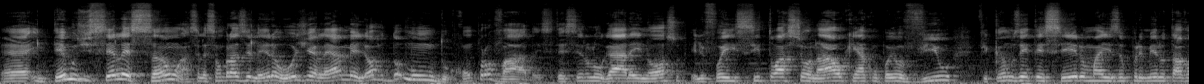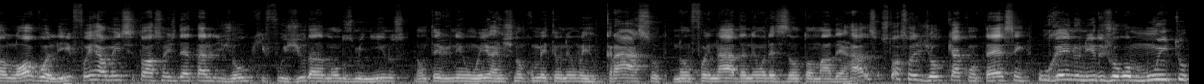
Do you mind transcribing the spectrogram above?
É, em termos de seleção, a seleção brasileira hoje ela é a melhor do mundo, comprovada. Esse terceiro lugar aí nosso, ele foi situacional, quem acompanhou viu, ficamos em terceiro, mas o primeiro estava logo ali. Foi realmente situações de detalhe de jogo que fugiu da mão dos meninos, não teve nenhum erro, a gente não cometeu nenhum erro crasso, não foi nada, nenhuma decisão tomada errada. São situações de jogo que acontecem. O Reino Unido jogou muito,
